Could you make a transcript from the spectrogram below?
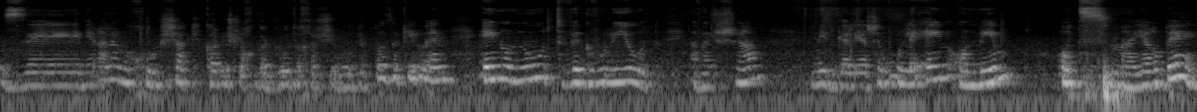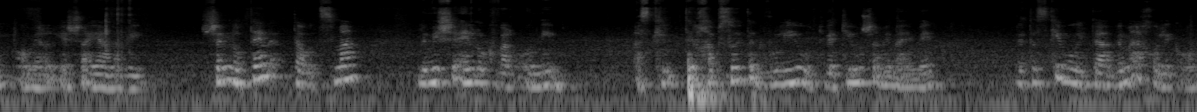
זה נראה לנו חולשה, כי כאן יש לך גדלות וחשיבות, ופה זה כאילו אין, אין עונות וגבוליות. אבל שם מתגלה השם, ולאין אונים עוצמה ירבה, אומר ישעיה הנביא. השם נותן את העוצמה למי שאין לו כבר אונים. אז כאילו, תחפשו את הגבוליות ותהיו שם עם האמת ותסכימו איתה, ומה יכול לקרות?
